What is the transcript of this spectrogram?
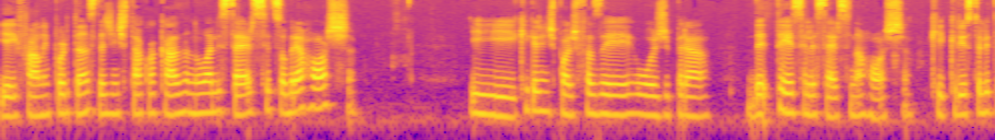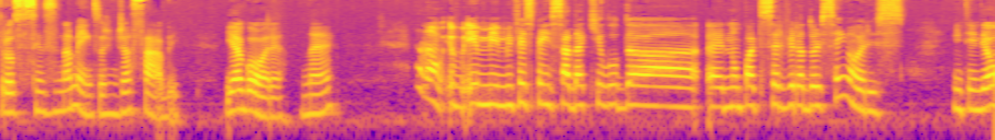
E aí fala a importância da gente estar com a casa no alicerce sobre a rocha. E o que, que a gente pode fazer hoje para ter esse alicerce na rocha? Que Cristo ele trouxe esses ensinamentos, a gente já sabe. E agora, né? Não, eu, eu, me, me fez pensar daquilo da. É, não pode servir a dois senhores. Entendeu?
